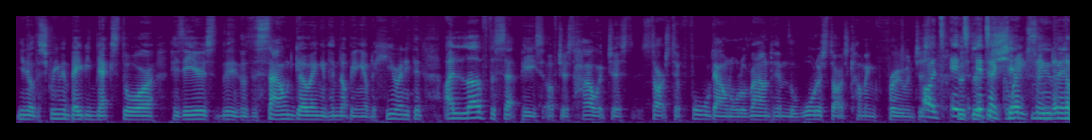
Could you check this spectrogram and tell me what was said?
You know the screaming baby next door, his ears, the, the sound going, and him not being able to hear anything. I love the set piece of just how it just starts to fall down all around him. The water starts coming through, and just Oh, it's it's the- the- it's a great scene. The,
